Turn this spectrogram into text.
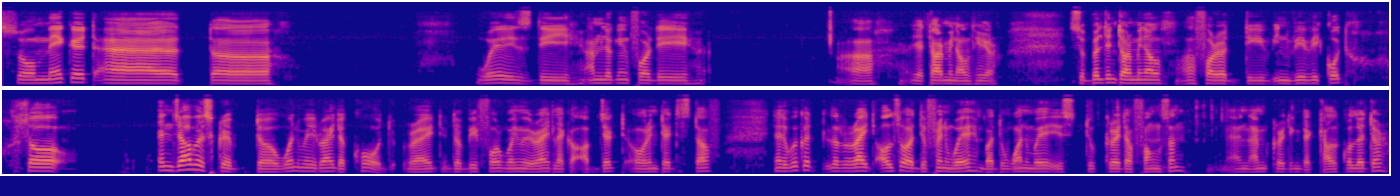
so make it at the where is the I'm looking for the uh, yeah terminal here. So built-in terminal uh, for the in VS code. So in JavaScript uh, when we write a code right the before when we write like object oriented stuff then we could write also a different way but one way is to create a function and I'm creating the calculator.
